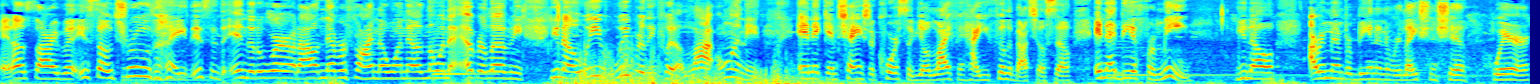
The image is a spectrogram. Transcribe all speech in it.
and I'm sorry, but it's so true. Like, this is the end of the world. I'll never find no one else, no one that ever loved me. You know, we, we really put a lot on it, and it can change the course of your life and how you feel about yourself. And that did for me you know, I remember being in a relationship where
